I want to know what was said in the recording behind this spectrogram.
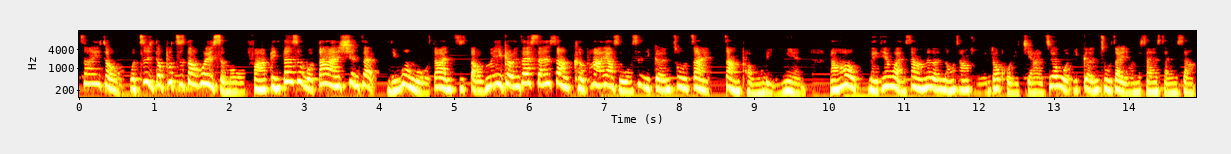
在一种我自己都不知道为什么我发病，但是我当然现在你问我，我当然知道。我们一个人在山上可怕要死，我是一个人住在帐篷里面，然后每天晚上那个农场主人都回家，只有我一个人住在阳明山山上。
